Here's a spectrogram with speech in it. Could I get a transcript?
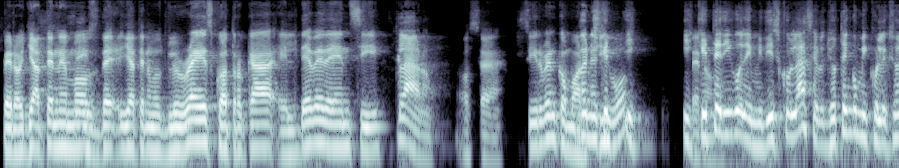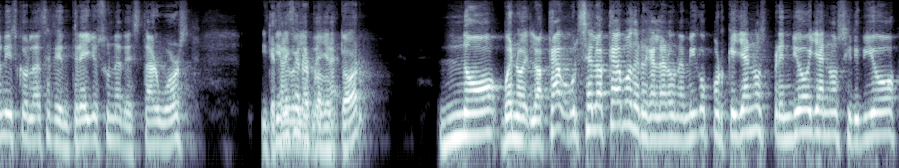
pero ya tenemos, ya tenemos Blu-rays, 4K, el DVD en sí. Claro. O sea, sirven como archivo. ¿Y qué te digo de mi disco láser? Yo tengo mi colección de discos láser, entre ellos una de Star Wars. ¿Y tienes el reproductor? No, bueno, lo acabo, se lo acabo de regalar a un amigo porque ya nos prendió, ya nos sirvió.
